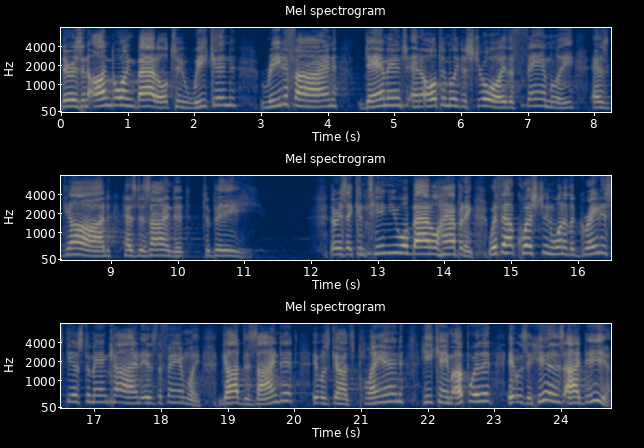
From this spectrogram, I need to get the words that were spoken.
There is an ongoing battle to weaken, redefine, damage, and ultimately destroy the family as God has designed it to be. There is a continual battle happening. Without question, one of the greatest gifts to mankind is the family. God designed it, it was God's plan. He came up with it, it was His idea.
